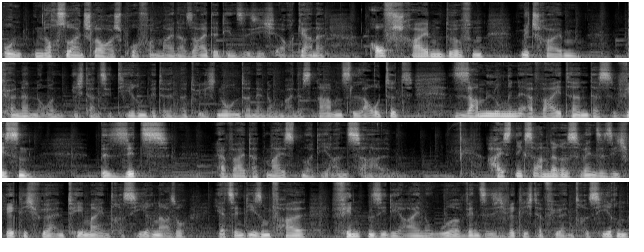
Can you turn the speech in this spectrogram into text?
Und noch so ein schlauer Spruch von meiner Seite, den Sie sich auch gerne aufschreiben dürfen, mitschreiben können und mich dann zitieren, bitte natürlich nur unter Nennung meines Namens, lautet, Sammlungen erweitern das Wissen, Besitz erweitert meist nur die Anzahl. Heißt nichts anderes, wenn Sie sich wirklich für ein Thema interessieren, also Jetzt in diesem Fall finden Sie die eine Uhr. Wenn Sie sich wirklich dafür interessieren,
